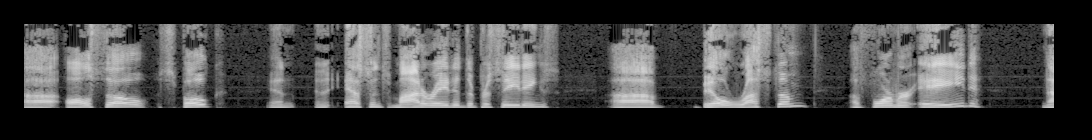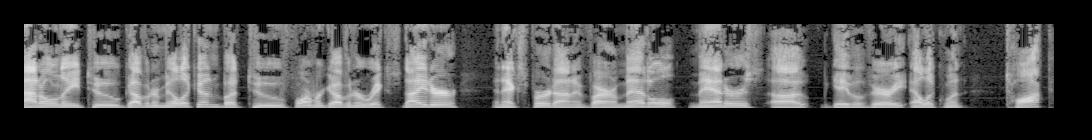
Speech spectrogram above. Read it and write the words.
Uh, also spoke and, in essence, moderated the proceedings. Uh, Bill Rustem, a former aide, not only to Governor Milliken, but to former Governor Rick Snyder, an expert on environmental matters, uh, gave a very eloquent talk.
